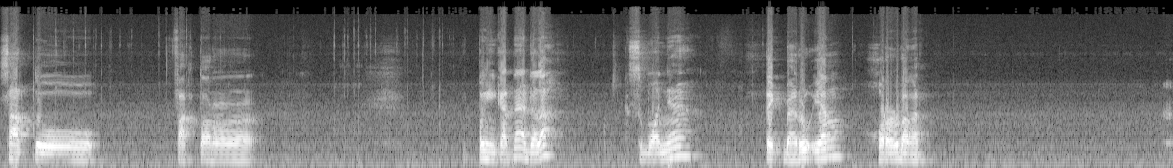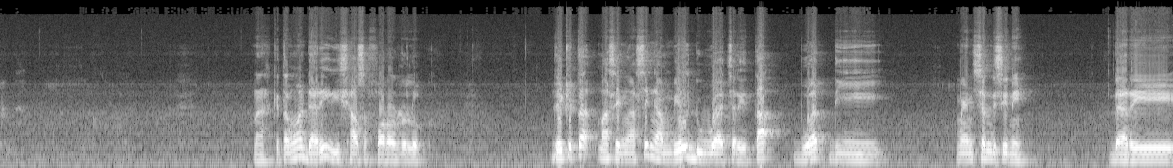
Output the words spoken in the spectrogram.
satu faktor pengikatnya adalah semuanya take baru yang horor banget. Nah, kita mulai dari di House of Horror dulu. Jadi kita masing-masing ngambil dua cerita buat di mention di sini. Dari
